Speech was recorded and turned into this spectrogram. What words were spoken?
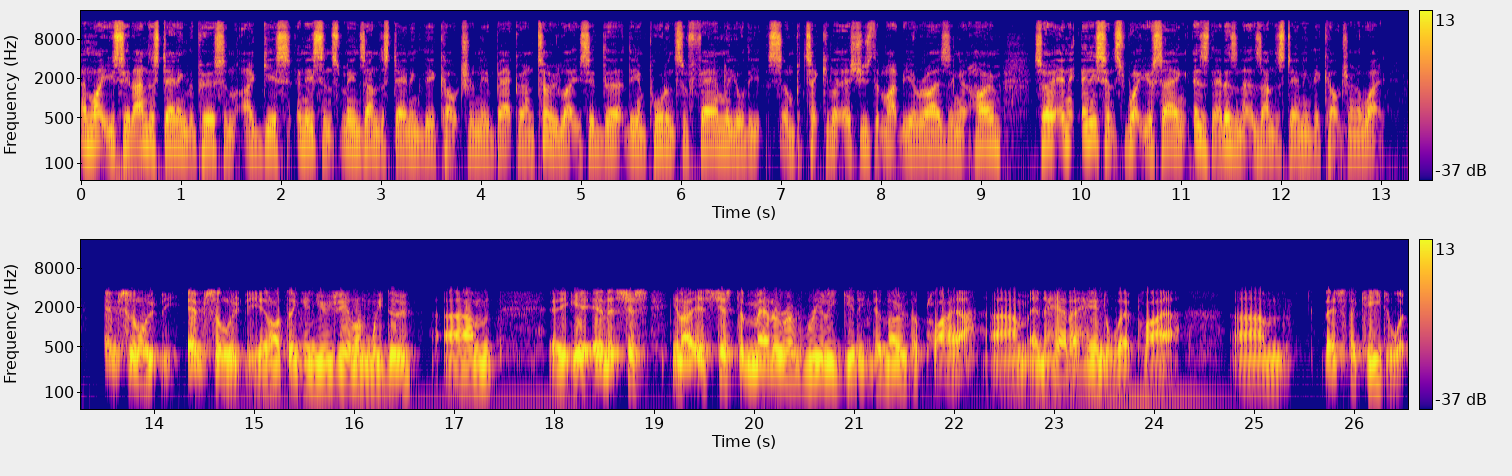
And like you said, understanding the person, I guess, in essence, means understanding their culture and their background too. Like you said, the, the importance of family or the, some particular issues that might be arising at home. So, in, in essence, what you're saying is that, isn't it? Is understanding their culture in a way. Absolutely, absolutely. And I think in New Zealand we do. Um, and it's just you know it's just a matter of really getting to know the player um, and how to handle that player. Um, that's the key to it.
